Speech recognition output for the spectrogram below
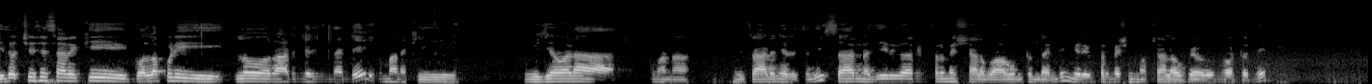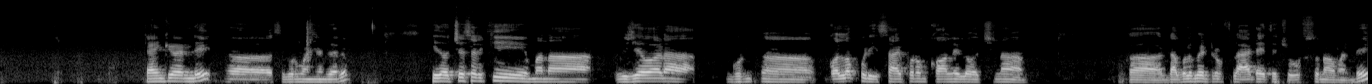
ఇది వచ్చేసేసరికి గొల్లపూడిలో రావడం జరిగిందండి. మనకి విజయవాడ మన ఇది రావడం జరుగుతుంది. సార్ నజీర్ గారు ఇన్ఫర్మేషన్ చాలా బాగుంటుందండి. మీరు ఇన్ఫర్మేషన్ మాకు చాలా ఉపయోగంగా ఉంటుంది. థ్యాంక్ యూ అండి సుబ్రహ్మణ్యం గారు. ఇది వచ్చేసరికి మన విజయవాడ గు గొల్లపూడి సాయిపురం కాలనీలో వచ్చిన ఒక డబుల్ బెడ్రూమ్ ఫ్లాట్ అయితే చూస్తున్నామండి.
